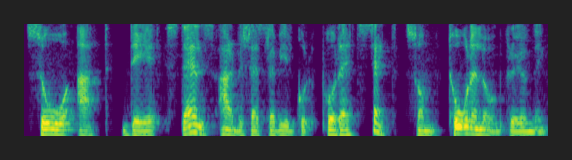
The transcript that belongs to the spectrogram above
så att det ställs arbetsrättsliga villkor på rätt sätt som tål en lagprövning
